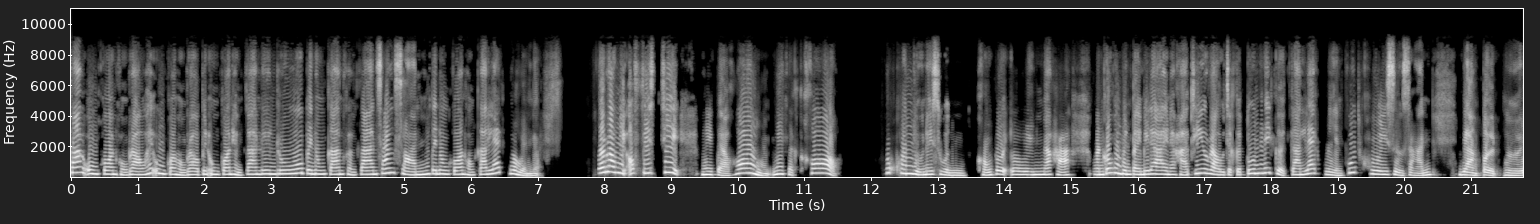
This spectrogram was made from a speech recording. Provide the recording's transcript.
สร้างองค์กรของเราให้องค์กรของเราเป็นองค์กรแห่งการเรียนรู้ เป็นองค์กรของการสร้างสรรค์ เป็นองค์กรของการแลกเปลี่ยนเนี่ยแล้วเรามีออฟฟิศที่มีแต่ห้อง มีแต่คอกทุกคนอยู่ในส่วนของตัวเองนะคะ มันก็คงเป็นไปไม่ได้นะคะ ที่เราจะกระตุ้นให้เกิดการแลกเปลี่ยนพูดคุยสื่อสารอย่างเปิดเผย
